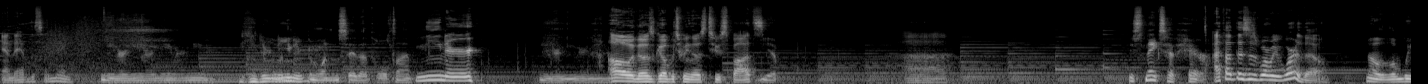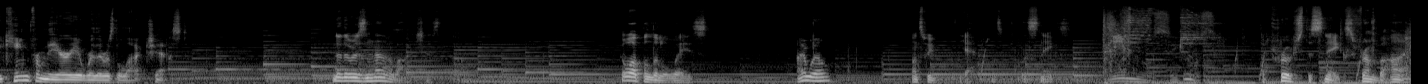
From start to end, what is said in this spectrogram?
and they have the same name. Neener, neener, neener, neener. Neener, I've been wanting to say that the whole time. Neener. Neener, neener, neener. Oh, those go between those two spots. Yep. Uh, These snakes have hair. I thought this is where we were though. No, we came from the area where there was the locked chest. No, there was another locked chest though. Go up a little ways. I will. Once we, yeah, once we kill the snakes. Approach the snakes from behind.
